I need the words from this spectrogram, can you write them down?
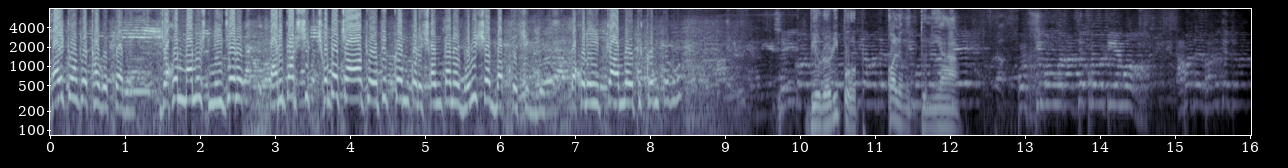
ভয়কে উপেক্ষা করতে হবে যখন মানুষ নিজের পারিপার্শ্বিক ছোট চাওয়াকে অতিক্রম করে সন্তানের ভবিষ্যৎ ভাবতে শিখবে তখন এই ঈদটা আমরা অতিক্রম করব। ব্যুরো রিপোর্ট কলমের দুনিয়া। পশ্চিমবঙ্গ রাজ্য কমিটি এবং আমাদের ভারতীয় জনতা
